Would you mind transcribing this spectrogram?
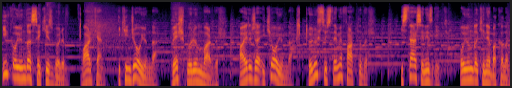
İlk oyunda 8 bölüm varken ikinci oyunda 5 bölüm vardır. Ayrıca iki oyunda dövüş sistemi farklıdır. İsterseniz ilk oyundakine bakalım.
